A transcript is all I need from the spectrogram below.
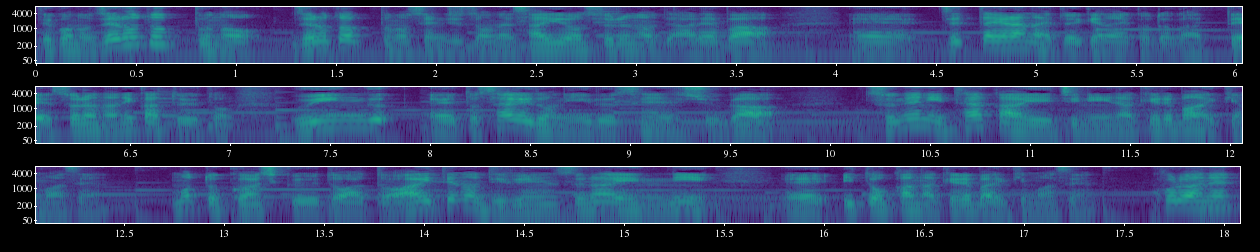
でこのゼロトップのゼロトップの戦術をね採用するのであれば、えー、絶対やらないといけないことがあってそれは何かというとウイング、えーとサイドにいる選手が常に高い位置にいなければいけません。もっと詳しく言うとあと相手のディフェンスラインに、えー、いとかなければいけません。これはね、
